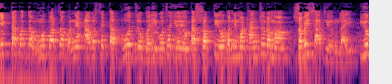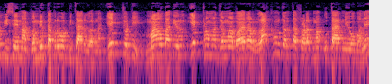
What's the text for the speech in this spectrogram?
एकताबद्ध हुनुपर्छ भन्ने आवश्यकता बोध जो गरिएको छ यो एउटा शक्ति हो भन्ने म ठान्छु र म सबै साथीहरूलाई यो विषयमा गम्भीरतापूर्वक विचार गर्न एकचोटि माओवादीहरू एक ठाउँमा जम्मा भएर लाखौं जनता सड़कमा उतार्ने हो भने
